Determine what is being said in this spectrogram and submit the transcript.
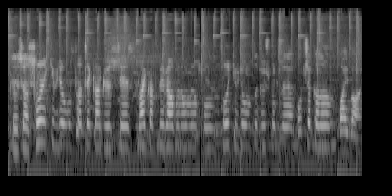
Arkadaşlar sonraki videomuzda tekrar görüşeceğiz. Like atmayı ve abone olmayı unutmayın. Sonraki videomuzda görüşmek üzere. Hoşçakalın. Bay bay.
